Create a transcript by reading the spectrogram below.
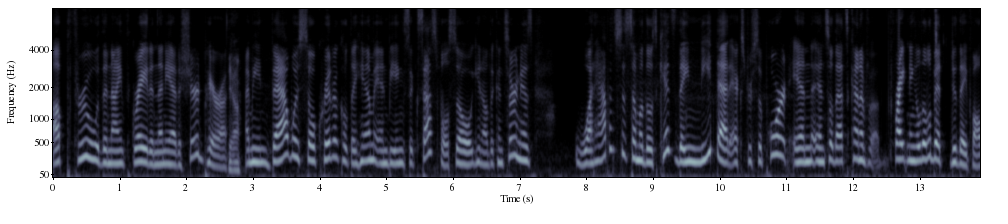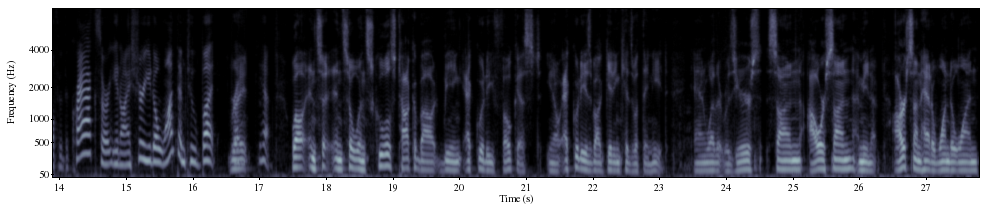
up through the ninth grade, and then he had a shared para. Yeah. I mean that was so critical to him and being successful. So you know the concern is. What happens to some of those kids? They need that extra support, and and so that's kind of uh, frightening a little bit. Do they fall through the cracks, or you know, I'm sure you don't want them to, but Right. yeah, Well, and so and so when schools talk about being equity focused, you know, equity is about getting kids what they need. And whether it was your son, our son, I mean, our son had a one to one.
